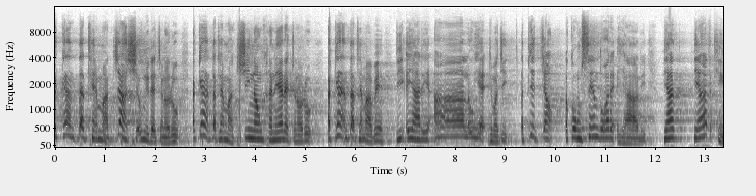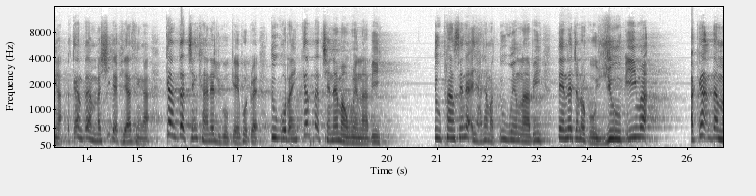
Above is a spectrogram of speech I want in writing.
အကန့်အသတ်ထဲမှာကြာရှုံးနေတဲ့ကျွန်တော်တို့အကန့်အသတ်ထဲမှာချီနှောင်ခံရတဲ့ကျွန်တော်တို့အကန့်အသတ်ထဲမှာပဲဒီအရာတွေအားလုံးရဲ့ဒီမှာကြည့်အပြစ်ကြောင့်အကုန်ဆင်းသွားတဲ့အရာတွေဘုရားဘုရားသခင်ကအကန့်အသတ်မရှိတဲ့ဘုရားသခင်က ကန့်သက်ခြင်းခံတဲ့လူကိုကယ်ဖို့အတွက်သူကိုယ်တိုင်ကန့်သက်ခြင်းထဲမှာဝင်လာပြီးသူဖန်ဆင်းတဲ့အရာထဲမှာသူဝင်လာပြီးတင်တဲ့ကျွန်တော်ကိုယူပြီးမှအကန့်အသတ်မ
